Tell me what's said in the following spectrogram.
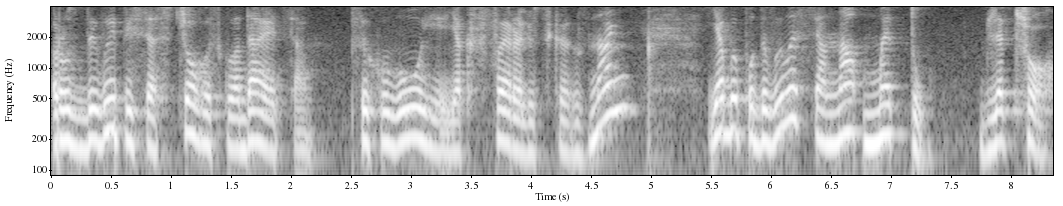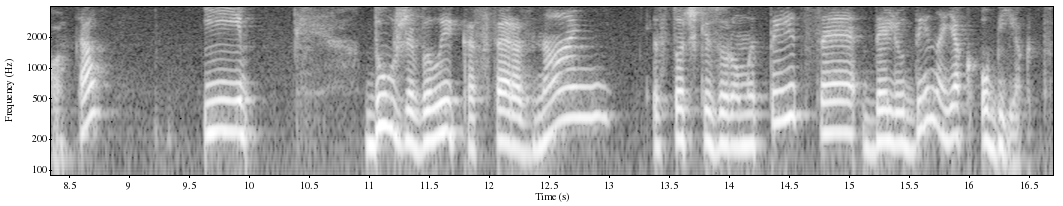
роздивитися, з чого складається психологія як сфера людських знань, я би подивилася на мету. Для чого? Так? І дуже велика сфера знань з точки зору мети це де людина як об'єкт.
